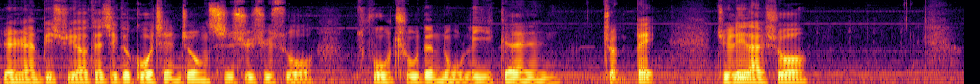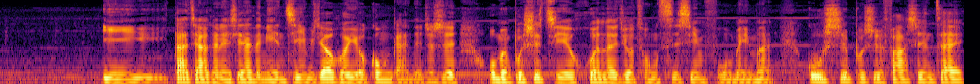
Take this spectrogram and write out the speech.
仍然必须要在这个过程中持续去所。付出的努力跟准备，举例来说，以大家可能现在的年纪比较会有共感的，就是我们不是结婚了就从此幸福美满，故事不是发生在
